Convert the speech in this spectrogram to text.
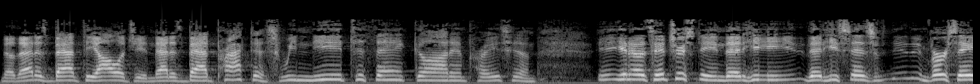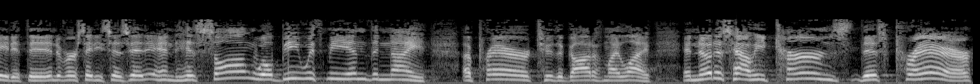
No, that is bad theology and that is bad practice. We need to thank God and praise Him. You know, it's interesting that he, that he says in verse 8, at the end of verse 8, he says, and his song will be with me in the night, a prayer to the God of my life. And notice how he turns this prayer,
